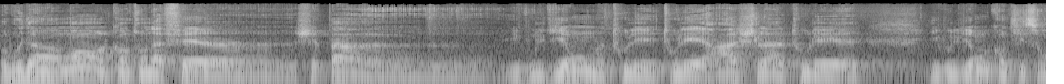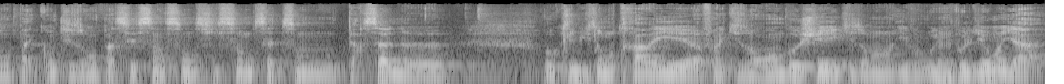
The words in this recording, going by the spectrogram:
Au bout d'un moment, quand on a fait, euh, je sais pas, euh, ils vous le diront, tous les tous les RH là, tous les, ils vous le diront quand ils sont quand ils auront passé 500, 600, 700 personnes euh, au clip qu'ils ont travaillé, enfin qu'ils ont embauché, qu'ils ont, ils vous, ils Mm. vous le diront, il y a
